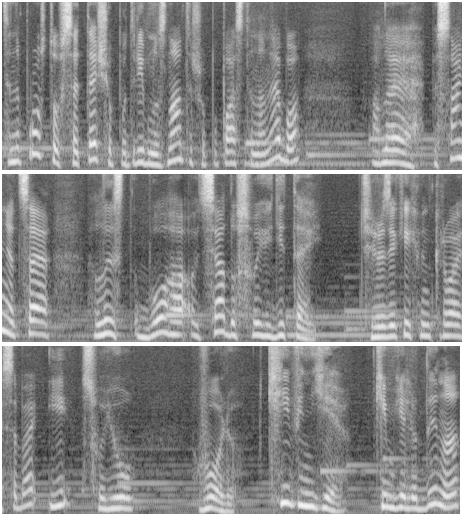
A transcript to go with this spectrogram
це не просто все те, що потрібно знати, щоб попасти на небо, але Писання це лист Бога Отця до своїх дітей, через яких він криває себе і свою волю. Ким він є, ким є людина,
